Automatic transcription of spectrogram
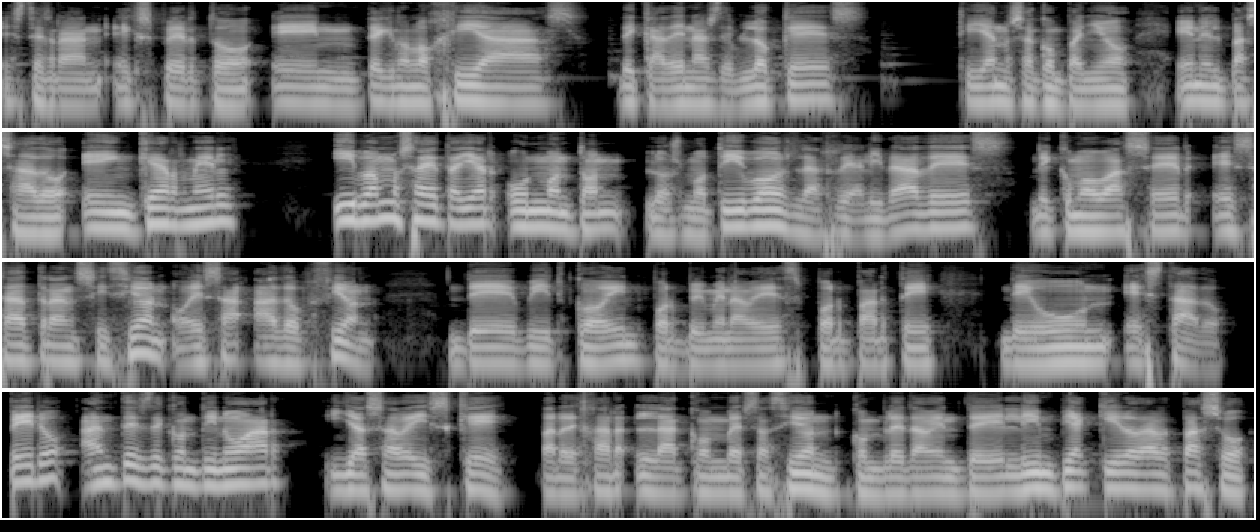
este gran experto en tecnologías de cadenas de bloques, que ya nos acompañó en el pasado en Kernel y vamos a detallar un montón los motivos, las realidades de cómo va a ser esa transición o esa adopción de Bitcoin por primera vez por parte de un Estado. Pero antes de continuar, y ya sabéis que para dejar la conversación completamente limpia, quiero dar paso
